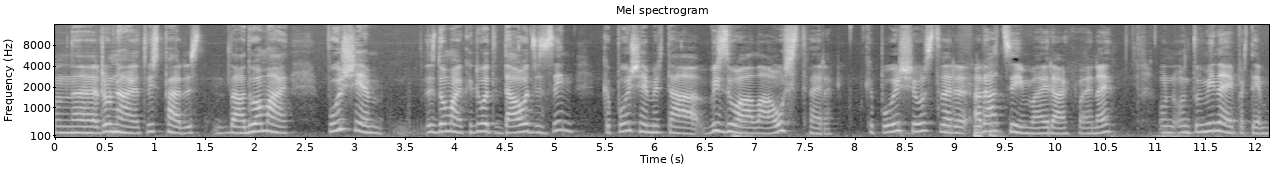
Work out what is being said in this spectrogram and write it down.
Un runājot vispār, es domāju, puišiem, es domāju, ka ļoti daudzi zina, ka puišiem ir tā vizuālā uztvere, ka puiši uztver ar acīm vairāk, vai ne? Un, un tu minēji par tiem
